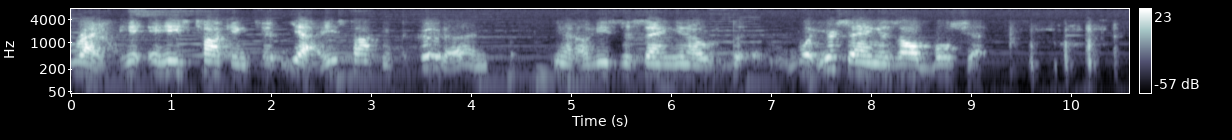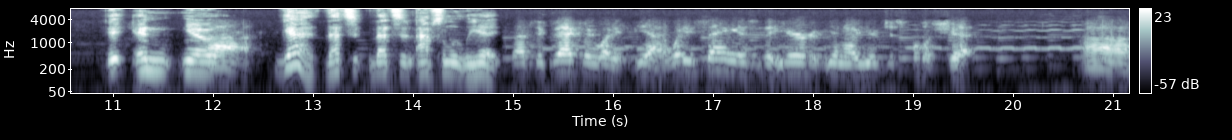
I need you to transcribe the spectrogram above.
right. He, he's talking to, yeah, he's talking to Cuda, and, you know, he's just saying, you know, the, what you're saying is all bullshit. It, and you know, Uh, yeah, that's that's absolutely it. that's exactly what he, yeah, what he's saying is that you're, you know, you're just full of shit. Uh,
